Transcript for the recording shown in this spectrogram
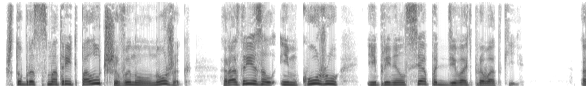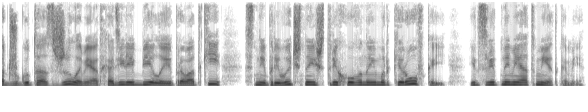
Чтобы рассмотреть получше, вынул ножик, разрезал им кожу и принялся поддевать проводки. От жгута с жилами отходили белые проводки с непривычной штрихованной маркировкой и цветными отметками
